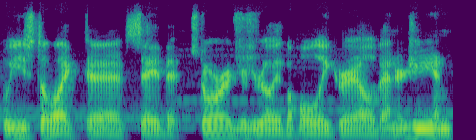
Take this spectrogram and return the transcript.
We used to like to say that storage is really the holy grail of energy. And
